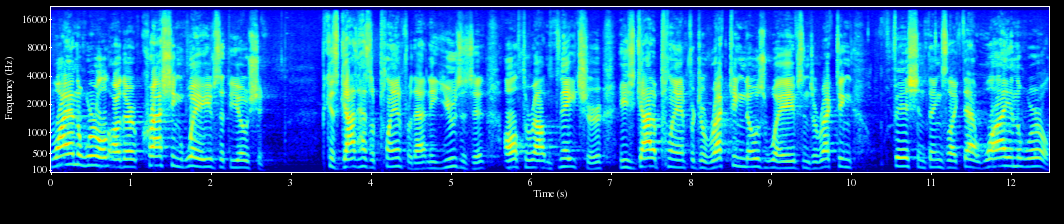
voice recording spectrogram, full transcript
why in the world are there crashing waves at the ocean? Because God has a plan for that and he uses it all throughout nature. He's got a plan for directing those waves and directing fish and things like that. Why in the world?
